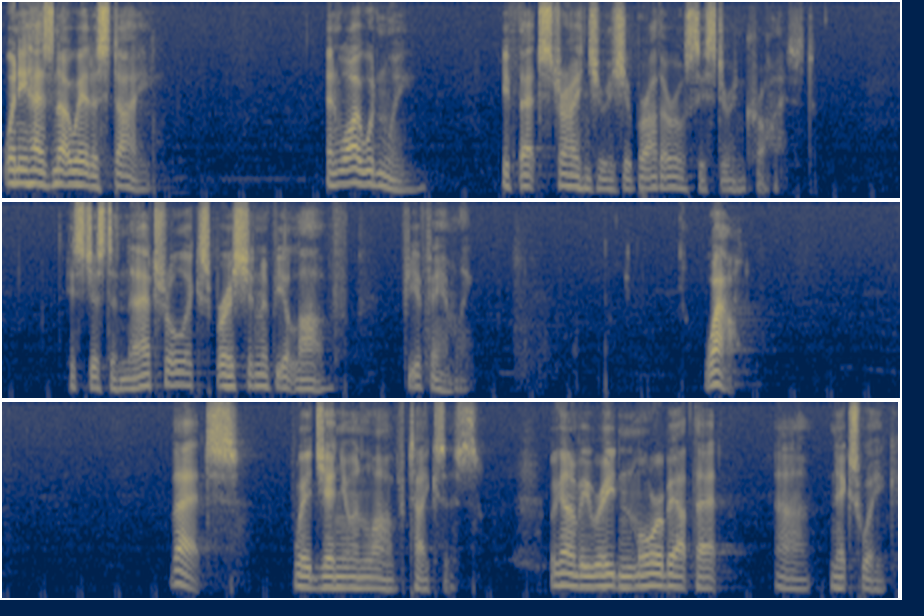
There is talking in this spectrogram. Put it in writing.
when he has nowhere to stay. And why wouldn't we if that stranger is your brother or sister in Christ? It's just a natural expression of your love for your family. Wow. That's where genuine love takes us. We're going to be reading more about that uh, next week.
